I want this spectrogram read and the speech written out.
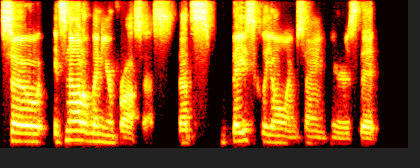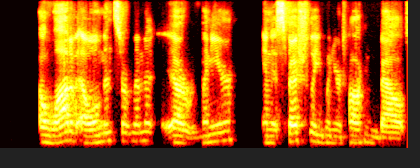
So it's not a linear process. That's basically all I'm saying here is that a lot of elements are limit are linear, and especially when you're talking about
